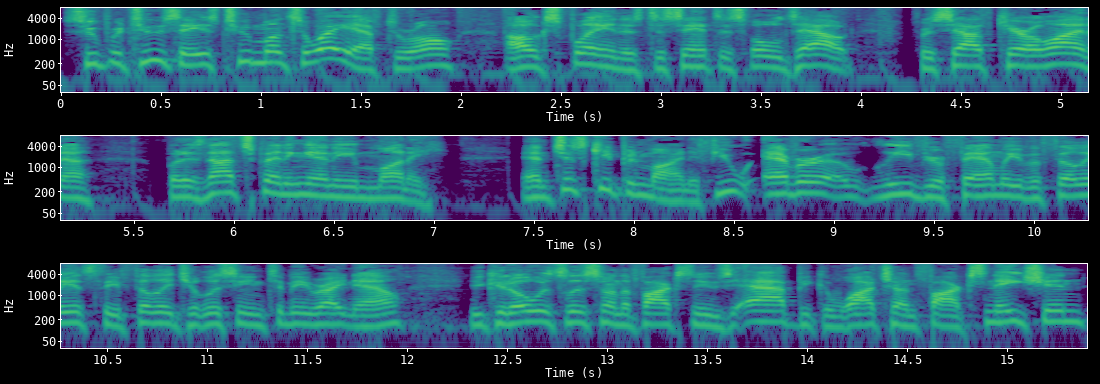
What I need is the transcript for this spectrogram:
Super Tuesday is two months away, after all. I'll explain as DeSantis holds out for South Carolina, but is not spending any money. And just keep in mind, if you ever leave your family of affiliates, the affiliate you're listening to me right now, you could always listen on the Fox News app. You could watch on Fox Nation,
